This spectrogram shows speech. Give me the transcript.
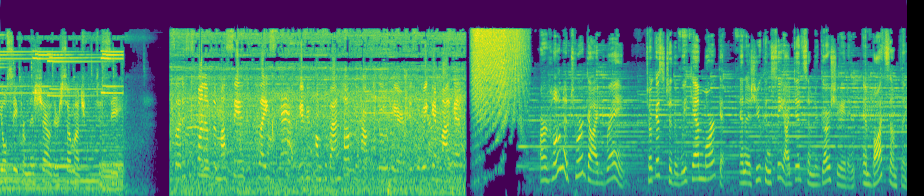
you'll see from this show, there's so much to see. So this is one of the must-see places. If you come to Bangkok, you have to go here. It's a weekend market. Our HANA tour guide, Rain, took us to the weekend market. And as you can see, I did some negotiating and bought something.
